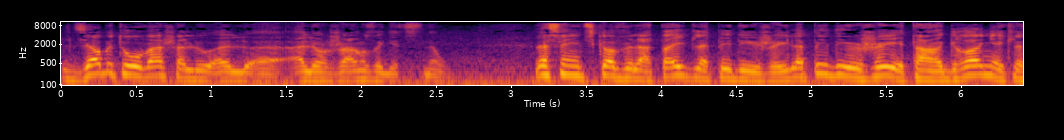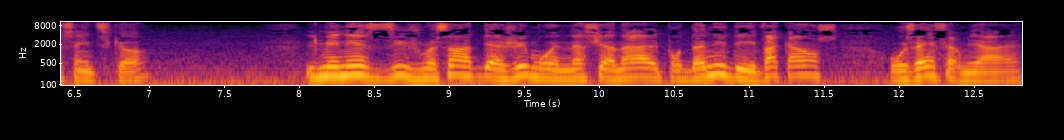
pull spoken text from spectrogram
Le diable est au vache à l'urgence de Gatineau. Le syndicat veut la tête de la PDG. La PDG est en grogne avec le syndicat. Le ministre dit, je me sens engagé, moi, national, pour donner des vacances aux infirmières.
